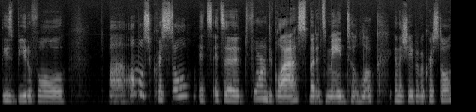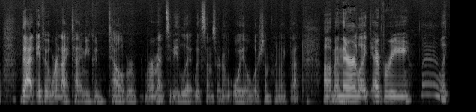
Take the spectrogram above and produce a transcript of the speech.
these beautiful uh, almost crystal. It's it's a formed glass, but it's made to look in the shape of a crystal. That if it were nighttime, you could tell were, are meant to be lit with some sort of oil or something like that. Um, and they're like every eh, like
